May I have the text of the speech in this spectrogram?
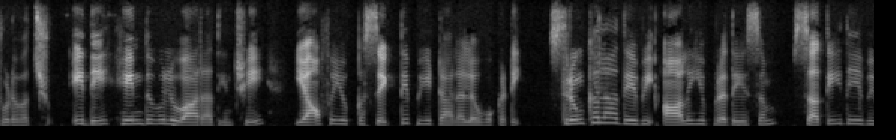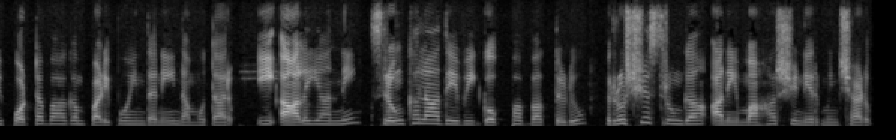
చూడవచ్చు. ఇది హిందువులు ఆరాధించే యాభై ఒక్క శక్తి పీఠాలలో ఒకటి. శృంఖలాదేవి ఆలయ ప్రదేశం సతీదేవి పొట్టభాగం పడిపోయిందని నమ్ముతారు. ఈ ఆలయాన్ని శృంఖలాదేవి గొప్ప భక్తుడు ఋష్యశృంగ అనే మహర్షి నిర్మించాడు.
